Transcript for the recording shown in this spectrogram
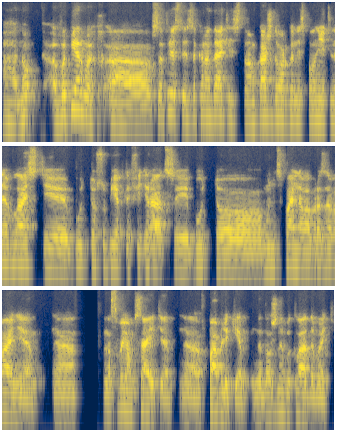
А, ну, во-первых, а, в соответствии с законодательством, каждый орган исполнительной власти, будь то субъекты федерации, будь то муниципального образования, а, на своем сайте в паблике должны выкладывать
